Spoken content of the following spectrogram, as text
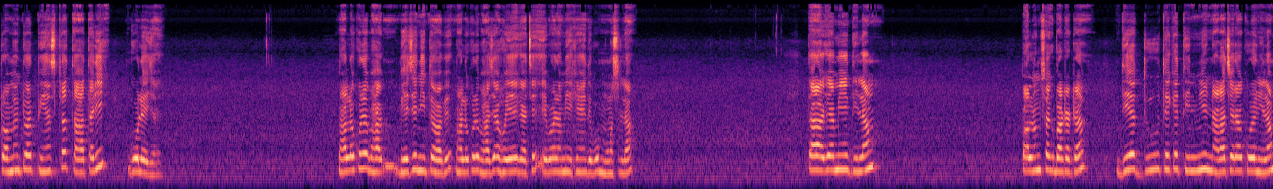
টমেটো আর পেঁয়াজটা তাড়াতাড়ি গলে যায়। ভালো করে ভেজে নিতে হবে। ভালো করে ভাজা হয়ে গেছে। এবার আমি এখানে দেব মশলা। তার আগে আমি দিলাম পালং শাক বাটাটা। দিয়ে দু থেকে তিন মিনিট নাড়াচাড়া করে নিলাম।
